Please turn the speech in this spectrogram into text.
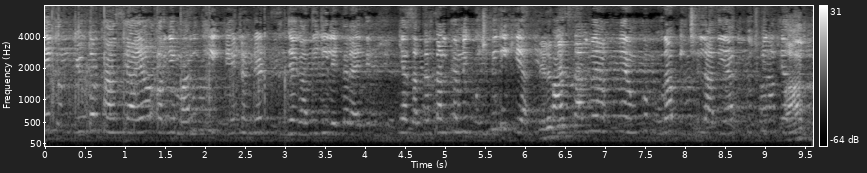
ये कंप्यूटर कहाँ से आया? और ये मारुति 800 संजय गांधी जी लेकर आए थे। क्या सत्तर साल में हमने कुछ भी नहीं किया? पाँच साल में आपने हमको पूरा पीछे ला दिया कि कुछ भी नहीं किया। आप-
